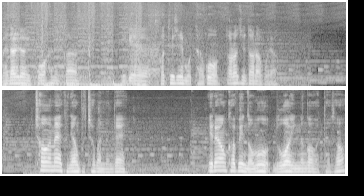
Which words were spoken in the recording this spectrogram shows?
매달려 있고 하니까 이게 버티지 못하고 떨어지더라고요. 처음에 그냥 붙여봤는데 일회용 컵이 너무 누워 있는 것 같아서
